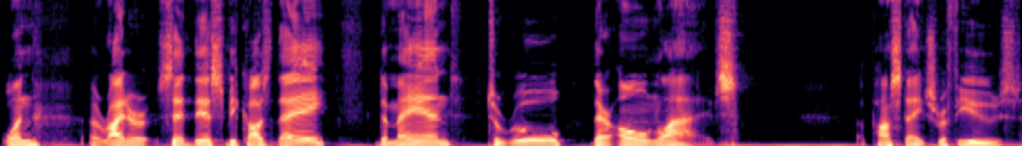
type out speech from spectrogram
One a writer said this because they demand to rule their own lives. Apostates refused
